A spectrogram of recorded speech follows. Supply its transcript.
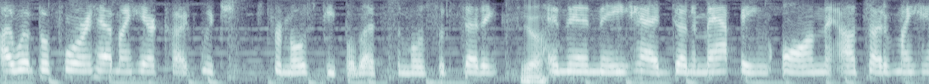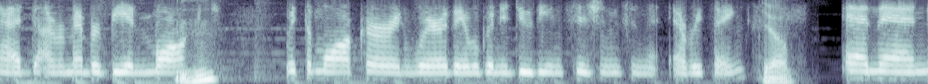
I went before and had my hair cut, which for most people that's the most upsetting. Yeah. And then they had done a mapping on the outside of my head. I remember being marked Mhm. with the marker and where they were going to do the incisions and everything. Yeah. And then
